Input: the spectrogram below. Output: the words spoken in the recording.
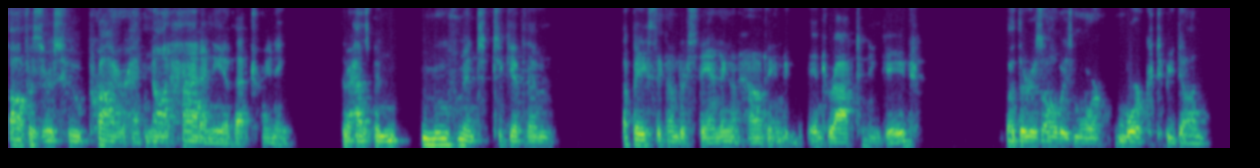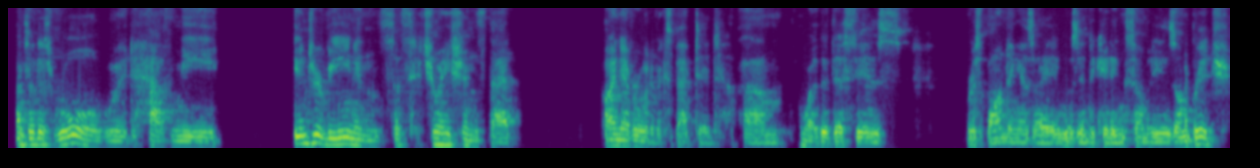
officers who prior had not had any of that training. There has been movement to give them a basic understanding on how to in- interact and engage, but there is always more work to be done. And so this role would have me intervene in situations that I never would have expected, um, whether this is responding as I was indicating somebody is on a bridge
